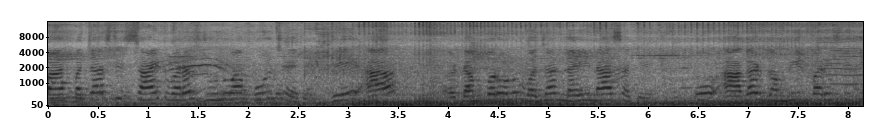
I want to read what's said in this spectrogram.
પાંચ પચાસથી સાઠ વર્ષ જૂનું આ પુલ છે, જે આ ડમ્પરોનું વજન લઈ ના શકે. તો આગળ ગંભીર પરિસ્થિતિ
